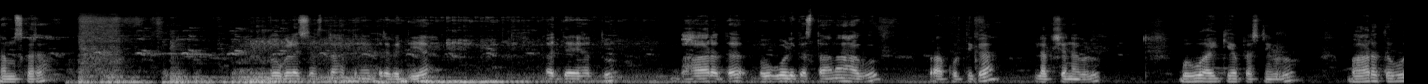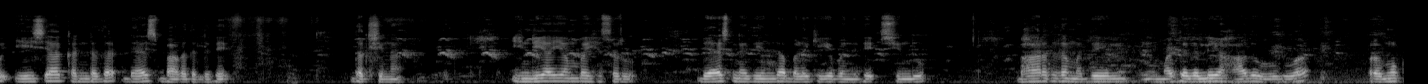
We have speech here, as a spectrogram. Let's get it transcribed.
ನಮಸ್ಕಾರ. ಭೌಗೋಳಶಾಸ್ತ್ರ ಹತ್ತನೇ ತರಗತಿಯ ಅಧ್ಯಾಯ ಹತ್ತು, ಭಾರತ ಭೌಗೋಳಿಕ ಸ್ಥಾನ ಹಾಗೂ ಪ್ರಾಕೃತಿಕ ಲಕ್ಷಣಗಳು, ಬಹು ಆಯ್ಕೆಯ ಪ್ರಶ್ನೆಗಳು. ಭಾರತವು ಏಷ್ಯಾ ಖಂಡದ ಡ್ಯಾಶ್ ಭಾಗದಲ್ಲಿದೆ. ದಕ್ಷಿಣ ಇಂಡಿಯಾ ಎಂಬ ಹೆಸರು ಡ್ಯಾಶ್ ನದಿಯಿಂದ ಬಳಕೆಗೆ ಬಂದಿದೆ. ಸಿಂಧು ಭಾರತದ ಮಧ್ಯ ಮಧ್ಯದಲ್ಲಿ ಹಾದು ಹೋಗುವ ಪ್ರಮುಖ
